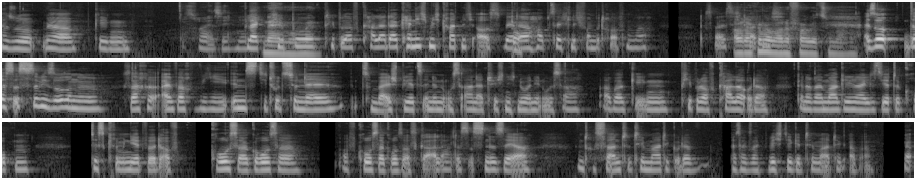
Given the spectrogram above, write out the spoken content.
Also ja, gegen das weiß ich nicht. Black nee, People, Moment. People of Color, da kenne ich mich gerade nicht aus, wer Doch. da hauptsächlich von betroffen war. Das weiß Aber ich da können wir nicht. mal eine Folge zu machen. Also das ist sowieso so eine Sache, einfach wie institutionell, zum Beispiel jetzt in den USA, natürlich nicht nur in den USA, aber gegen People of Color oder generell marginalisierte Gruppen diskriminiert wird auf großer, großer, auf großer, großer Skala. Das ist eine sehr interessante Thematik oder besser gesagt wichtige Thematik, aber ja,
